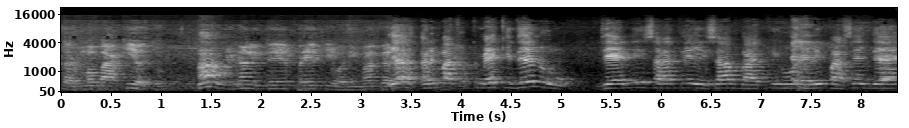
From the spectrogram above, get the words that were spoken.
કર્મ બાકી હતું. હા. એના લીધે પ્રેતમાં ગયો. અને પાછું મેં કીધેલું. જેની સાથે હિસાબ બાકી હોય, એની પાસે જ જાય,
